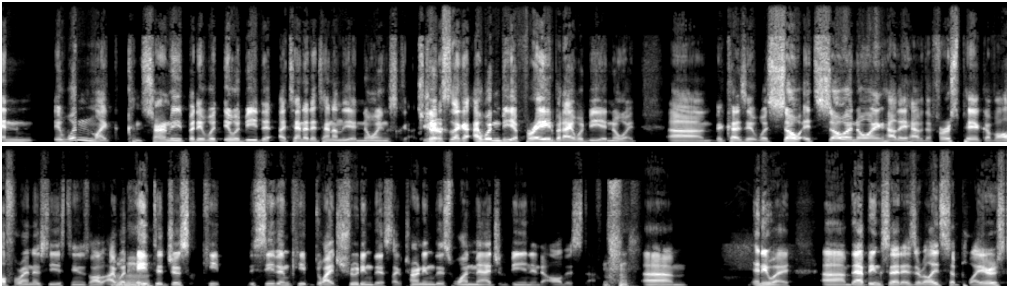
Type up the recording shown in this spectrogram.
and it wouldn't like concern me, but it would it would be the, a 10 out of 10 on the annoying scale. Sure. It's like I wouldn't be afraid, but I would be annoyed. Um, because it was so it's so annoying how they have the first pick of all four NFC teams. Well, I would Mhm. hate to just keep see them keep Dwight shooting this, like turning this one magic bean into all this stuff. um anyway, um, that being said, as it relates to players,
